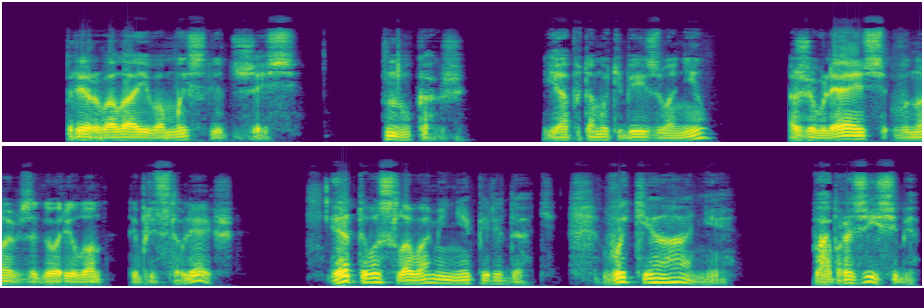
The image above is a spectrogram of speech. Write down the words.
— прервала его мысли Джесси. — Ну как же, я потому тебе и звонил. Оживляясь, вновь заговорил он. Ты представляешь? Этого словами не передать. В океане, вообрази себе,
